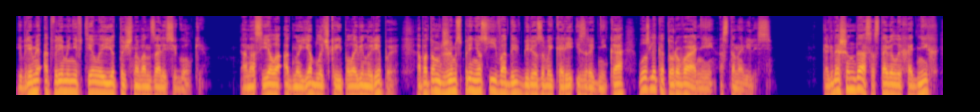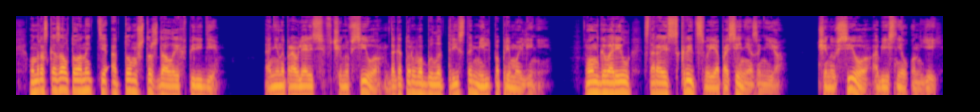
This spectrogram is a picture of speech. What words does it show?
и время от времени в тело ее точно вонзались иголки. Она съела одно яблочко и половину репы, а потом Джимс принес ей воды в березовой коре из родника, возле которого они остановились. Когда Шинда составил их одних, он рассказал Туанетте о том, что ждало их впереди. Они направлялись в Чинуфсио, до которого было 300 миль по прямой линии. Он говорил, стараясь скрыть свои опасения за нее. Чинуфсио, объяснил он ей,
